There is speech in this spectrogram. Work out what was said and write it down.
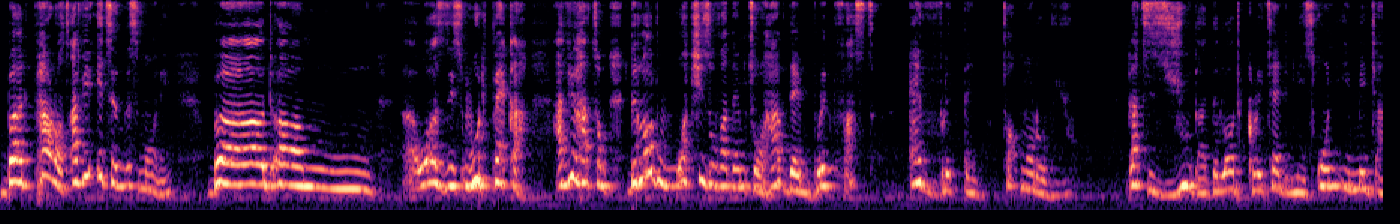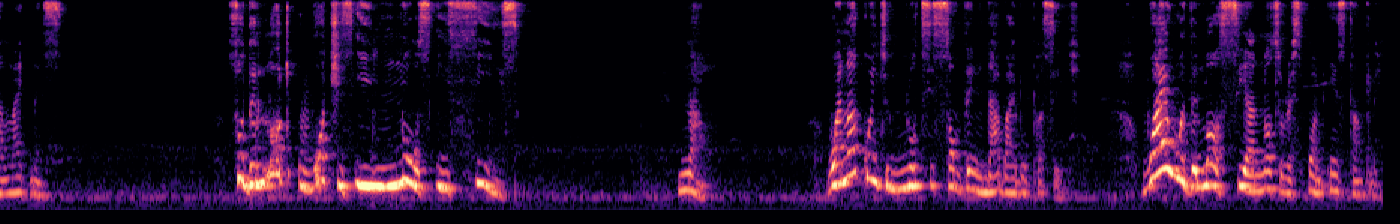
bird parrot, have you eaten this morning? Bird, um, uh, what's this? Woodpecker. Have you had some? The Lord watches over them to have their breakfast. Everything. Talk more of you. That is you that the Lord created in his own image and likeness. So the Lord watches, He knows, He sees. Now, we're not going to notice something in that Bible passage. Why would the Lord see and not respond instantly?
